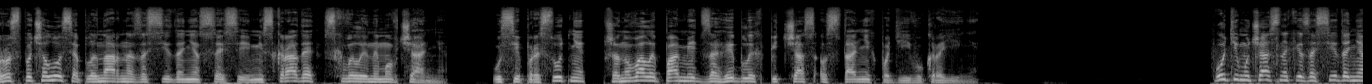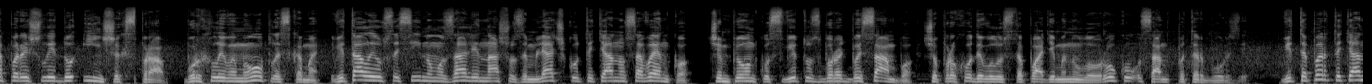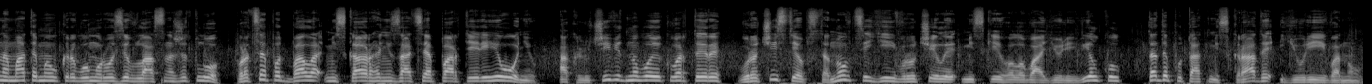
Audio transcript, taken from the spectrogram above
Розпочалося пленарне засідання сесії міськради з хвилини мовчання. Усі присутні вшанували пам'ять загиблих під час останніх подій в Україні. Потім учасники засідання перейшли до інших справ. Бурхливими оплесками вітали у сесійному залі нашу землячку Тетяну Савенко, чемпіонку світу з боротьби самбо, що проходив у листопаді минулого року у Санкт-Петербурзі. Відтепер Тетяна матиме у Кривому Розі власне житло. Про це подбала міська організація партії регіонів. А ключі від нової квартири в урочистій обстановці їй вручили міський голова Юрій Вілкул та депутат міськради Юрій Іванов.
